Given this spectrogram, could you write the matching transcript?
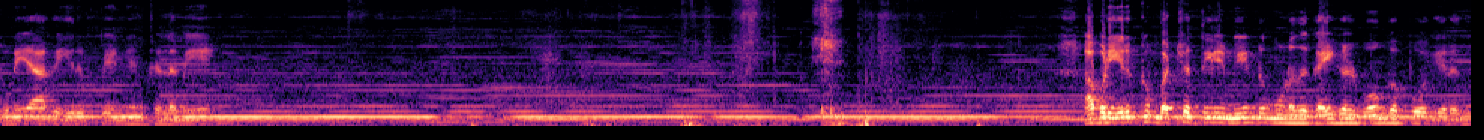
துணையாக இருப்பேன் என் செல்லமே. அப்படி இருக்கும் பட்சத்தில் மீண்டும் உனது கைகள் ஓங்கப் போகிறது.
